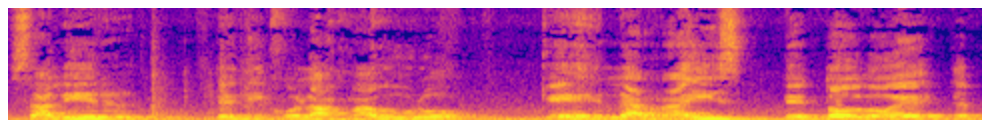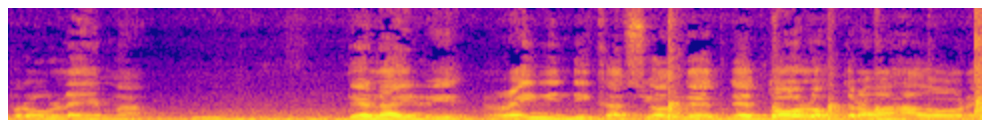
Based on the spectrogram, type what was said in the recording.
salir de Nicolás Maduro, que es la raíz de todo este problema, de la reivindicación de, todos los trabajadores.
